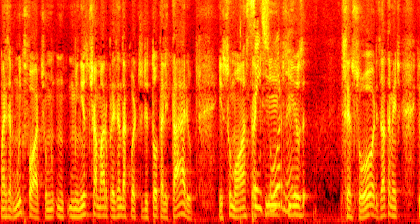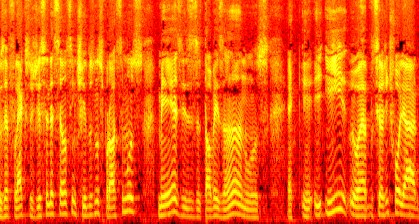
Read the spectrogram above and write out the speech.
mas é muito forte. Um, um, um ministro chamar o presidente da corte de totalitário, isso mostra Censor, que, né? que os, Censor, exatamente. Que os reflexos disso ainda serão sentidos nos próximos meses, talvez anos. É, e, e, e, se a gente for olhar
